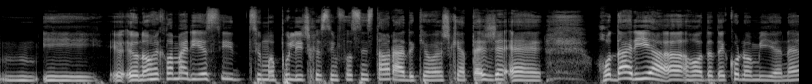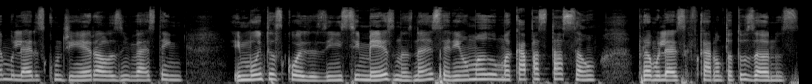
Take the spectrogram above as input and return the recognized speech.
Hum, e eu não reclamaria se, se uma política assim fosse instaurada, que eu acho que até é, rodaria a roda da economia, né? Mulheres com dinheiro, elas investem em muitas coisas e em si mesmas, né? Seria uma, uma capacitação para mulheres que ficaram tantos anos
